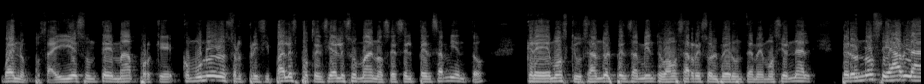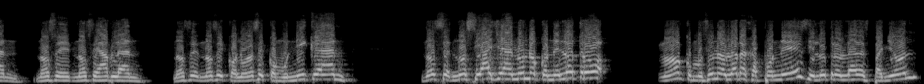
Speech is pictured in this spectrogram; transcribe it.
bueno, pues ahí es un tema porque como uno de nuestros principales potenciales humanos es el pensamiento, creemos que usando el pensamiento vamos a resolver un tema emocional, pero no se hablan, no se, no se hablan, no se, no se, no se comunican, no se, no se hallan uno con el otro, ¿no? Como si uno hablara japonés y el otro hablara español,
